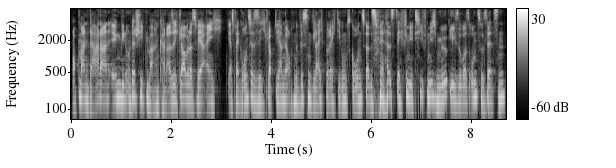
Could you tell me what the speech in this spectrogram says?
ob man da dann irgendwie einen Unterschied machen kann. Also ich glaube, das wäre eigentlich, das wäre grundsätzlich, ich glaube, die haben ja auch einen gewissen Gleichberechtigungsgrundsatz, wäre das definitiv nicht möglich, sowas umzusetzen.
